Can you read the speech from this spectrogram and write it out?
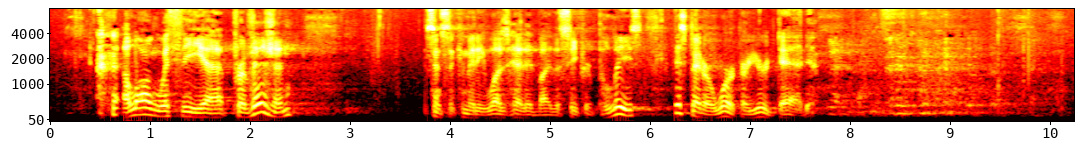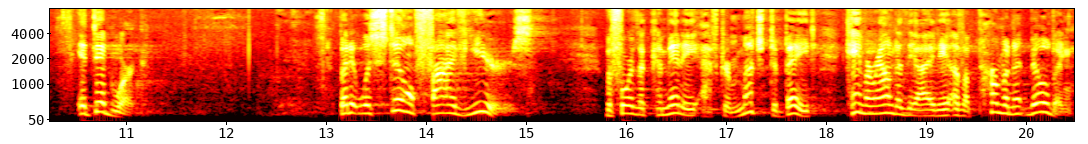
along with the uh, provision since the committee was headed by the secret police, this better work or you're dead. it did work. But it was still five years before the committee, after much debate, came around to the idea of a permanent building.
